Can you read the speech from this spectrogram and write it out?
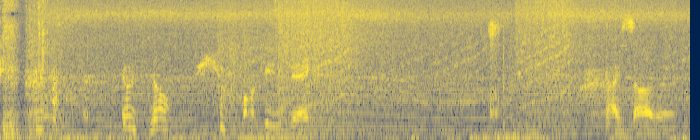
Dude, no. You fucking dick. I saw that.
